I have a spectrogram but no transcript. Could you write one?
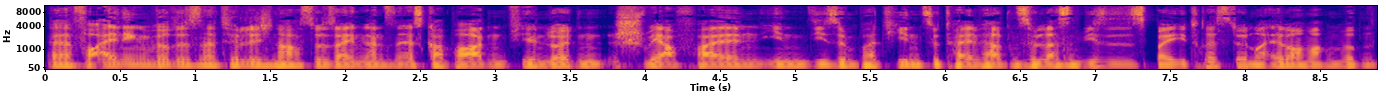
Äh, vor allen Dingen wird es natürlich nach so seinen ganzen Eskapaden vielen Leuten schwerfallen, ihnen die Sympathien zuteilwerden zu lassen, wie sie es bei Idris Döner Elber machen würden.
